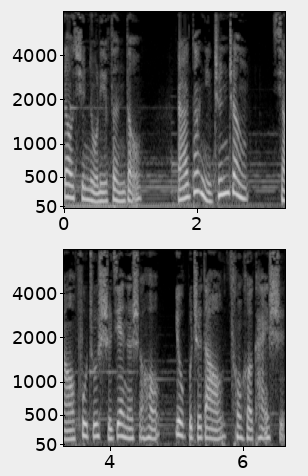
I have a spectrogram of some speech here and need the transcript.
要去努力奋斗。然而，当你真正想要付诸实践的时候，又不知道从何开始，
